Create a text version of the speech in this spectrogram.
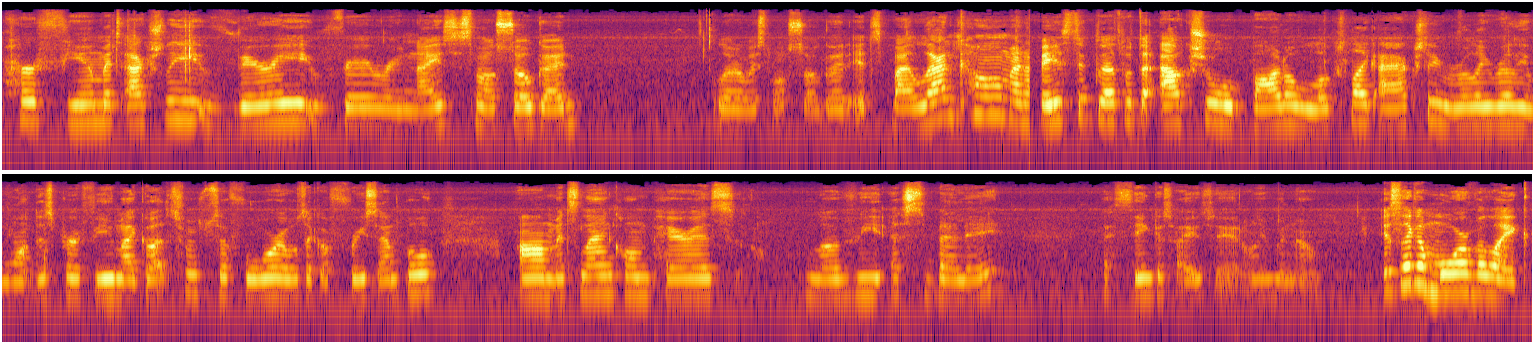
perfume. It's actually very, very, very nice. It smells so good. Literally smells so good. It's by Lancome and basically that's what the actual bottle looks like. I actually really, really want this perfume. I got this from Sephora. It was like a free sample. Um, it's Lancome Paris La Vie est Belle. I think is how you say it. I don't even know. It's like a more of a like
